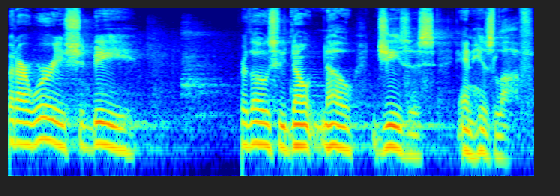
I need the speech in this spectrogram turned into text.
But our worries should be for those who don't know Jesus and his love.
